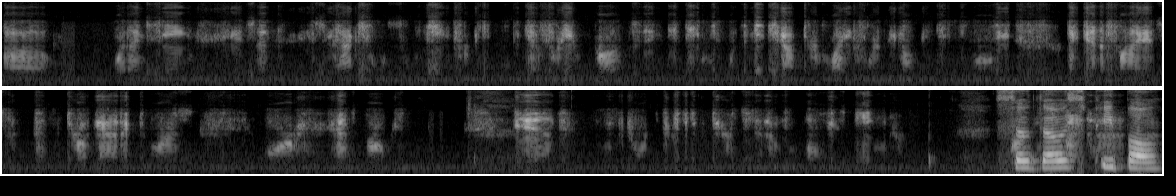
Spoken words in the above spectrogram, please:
uh, what I'm seeing is an, is an actual solution for people to get free of drugs and continue chapter of life where they don't continually identify as a, as a drug addict or as, or as broken. And move towards their future instead of always being. So those people.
